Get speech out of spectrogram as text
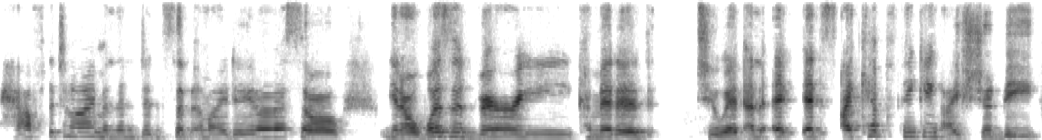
half the time and then didn't submit my data. So, you know, wasn't very committed to it. And it, it's, I kept thinking I should be,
